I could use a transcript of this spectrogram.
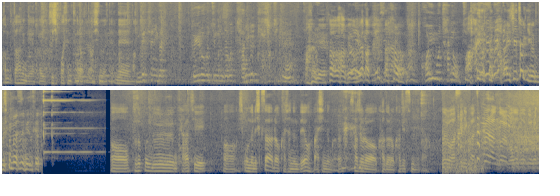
컴퓨터 하는 게 거의 90%라고 보시면 돼요. 네. 김백천이가 브이로그 찍는다고 자리를 계속 지키네. 아, 네. 아, 네. 거의 뭐 자리 없지. 아니, 실장님 무슨 말씀이세요? 어, 부속분들은 다 같이 어, 시- 오늘은 식사하러 가셨는데요. 맛있는 걸 사주러 가도록 하겠습니다. 오늘 왔으니까 특별한 걸 먹어보도록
